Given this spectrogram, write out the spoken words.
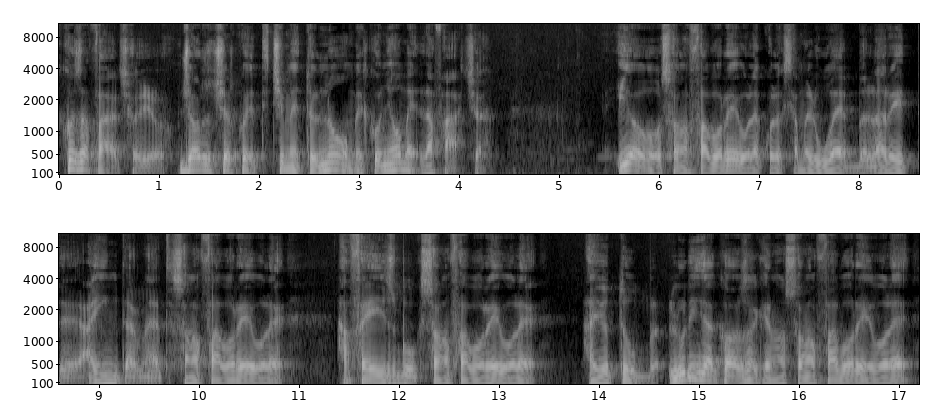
Cosa faccio io? Giorgio Cerquetti, ci metto il nome, il cognome, la faccia io sono favorevole a quello che si chiama il web, la rete, a internet, sono favorevole a Facebook, sono favorevole a YouTube. L'unica cosa che non sono favorevole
